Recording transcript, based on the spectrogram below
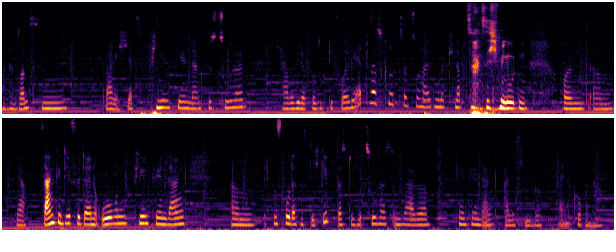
Und ansonsten sage ich jetzt vielen, vielen Dank fürs Zuhören. Ich habe wieder versucht, die Folge etwas kürzer zu halten mit knapp 20 Minuten. Und ähm, ja, danke dir für deine Ohren. Vielen, vielen Dank. Ähm, ich bin froh, dass es dich gibt, dass du hier zuhörst und sage vielen, vielen Dank. Alles Liebe, deine Corinna.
